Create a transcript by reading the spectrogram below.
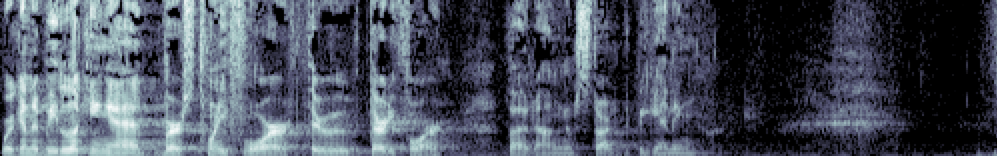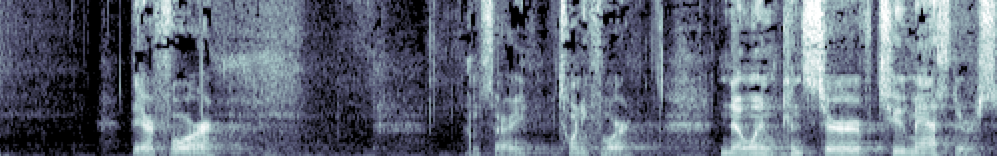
We're going to be looking at verse 24 through 34, but I'm going to start at the beginning. Therefore, I'm sorry, 24. No one can serve two masters,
